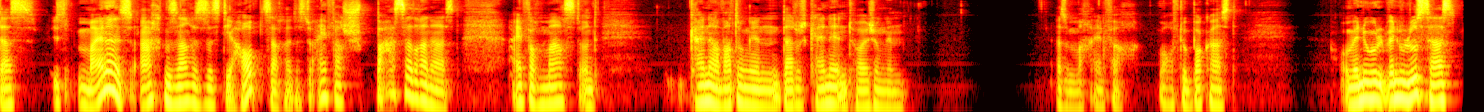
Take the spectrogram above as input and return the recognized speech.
Das ist meines Erachtens nach ist es die Hauptsache, dass du einfach Spaß daran hast, einfach machst und keine Erwartungen, dadurch keine Enttäuschungen. Also mach einfach, worauf du Bock hast. Und wenn du, wenn du Lust hast,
